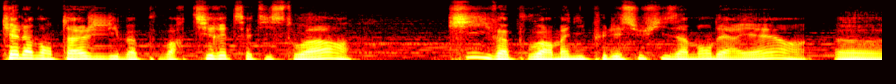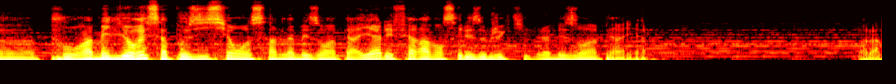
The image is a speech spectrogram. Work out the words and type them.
quel avantage il va pouvoir tirer de cette histoire qui va pouvoir manipuler suffisamment derrière euh, pour améliorer sa position au sein de la maison impériale et faire avancer les objectifs de la maison impériale. Voilà.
